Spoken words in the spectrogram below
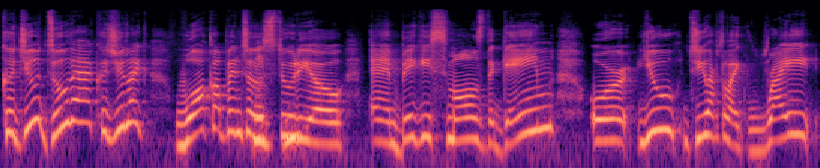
could you do that? Could you like walk up into the mm-hmm. studio and Biggie Smalls the game, or you do you have to like write?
